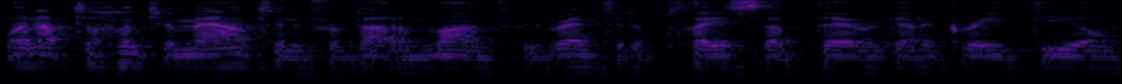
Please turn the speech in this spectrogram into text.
went up to Hunter Mountain for about a month. We rented a place up there, we got a great deal.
